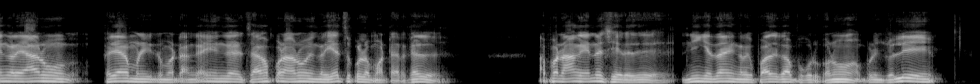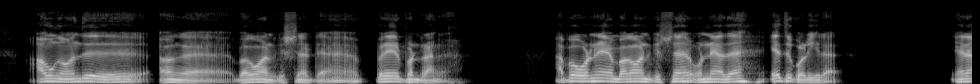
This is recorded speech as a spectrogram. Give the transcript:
எங்களை யாரும் கல்யாணம் பண்ணிக்கிட மாட்டாங்க. எங்கள் தகப்பனாரும் எங்களை ஏற்றுக்கொள்ள மாட்டார்கள். அப்போ நாங்கள் என்ன செய்கிறது நீங்கள் தான் எங்களுக்கு பாதுகாப்பு கொடுக்கணும் அப்படின்னு சொல்லி அவங்க வந்து அவங்க பகவான் கிருஷ்ணர்கிட்ட ப்ரேயர் பண்ணுறாங்க அப்போ உடனே பகவான் கிருஷ்ணர் உடனே அதை ஏற்றுக்கொள்கிறார் ஏன்னா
